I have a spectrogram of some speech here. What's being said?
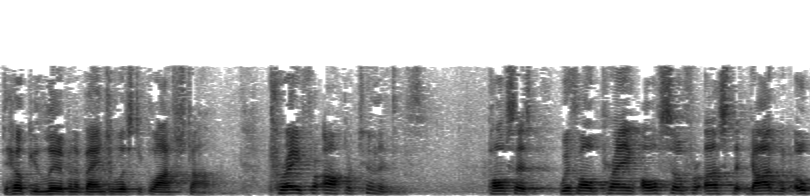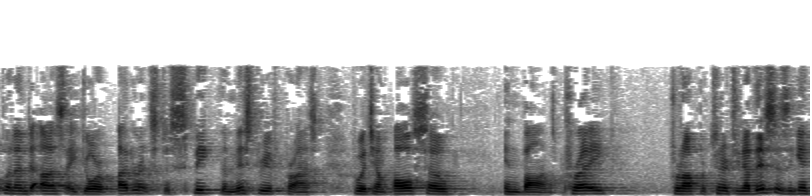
to help you live an evangelistic lifestyle. Pray for opportunities. Paul says, with all praying also for us that God would open unto us a door of utterance to speak the mystery of Christ, for which I'm also in bonds. Pray for an opportunity. Now this is again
